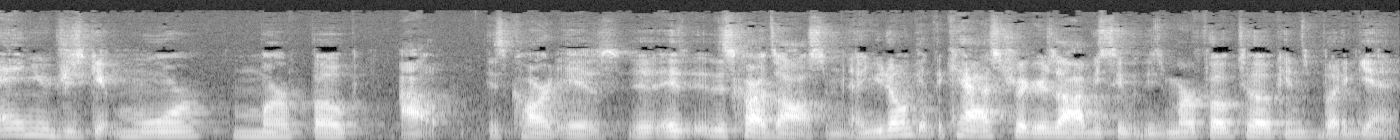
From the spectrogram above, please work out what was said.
And you just get more merfolk out. This card is, it, it, this card's awesome. Now you don't get the cast triggers obviously with these merfolk tokens, but again,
